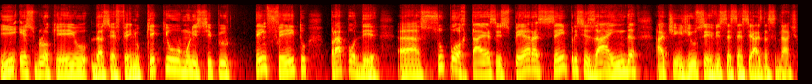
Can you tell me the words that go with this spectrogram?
e esse bloqueio da Cefem. O que que o município tem feito para poder uh, suportar essa espera sem precisar ainda atingir os serviços essenciais na cidade?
